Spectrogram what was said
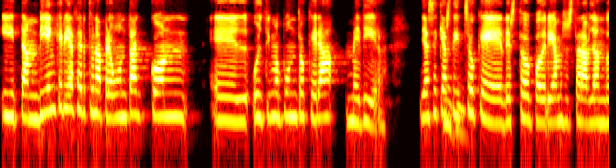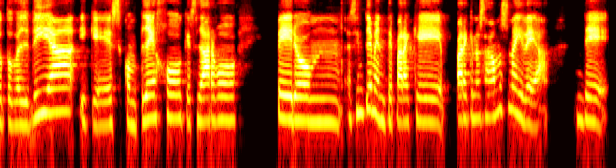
Y también quería hacerte una pregunta con el último punto que era medir. Ya sé que has dicho que de esto podríamos estar hablando todo el día y que es complejo, que es largo, pero mm, simplemente para que, para que nos hagamos una idea de,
